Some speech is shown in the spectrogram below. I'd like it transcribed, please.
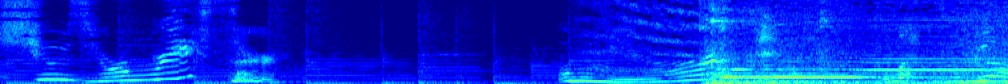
Choose your racer. Let's go.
